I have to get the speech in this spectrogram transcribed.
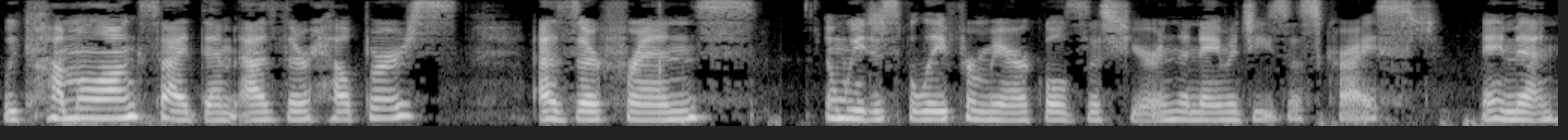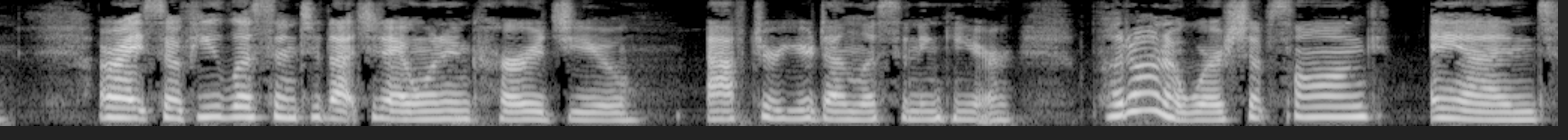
We come alongside them as their helpers, as their friends, and we just believe for miracles this year in the name of Jesus Christ. Amen. All right, so if you listen to that today, I want to encourage you after you're done listening here, put on a worship song and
